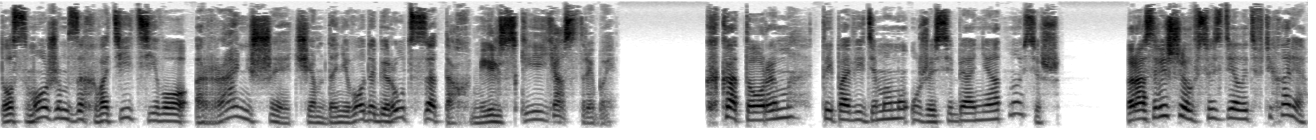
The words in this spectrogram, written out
то сможем захватить его раньше, чем до него доберутся тахмильские ястребы к которым ты, по-видимому, уже себя не относишь, раз решил все сделать втихаря.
